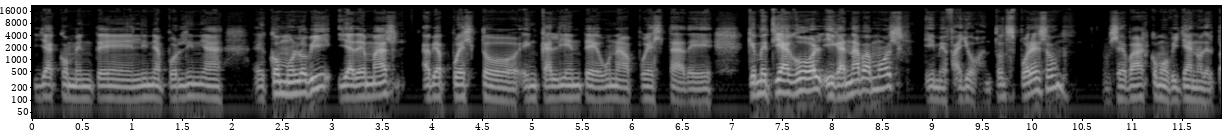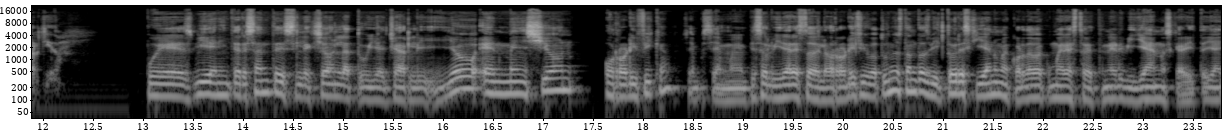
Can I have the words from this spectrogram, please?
ya comenté en línea por línea eh, cómo lo vi, y además había puesto en caliente una apuesta de que metía gol y ganábamos, y me falló. Entonces por eso se va como villano del partido. Pues bien, interesante selección la tuya, Charlie. Yo en mención horrorífica, se, me empieza a olvidar esto del horrorífico. Tuvimos tantas victorias que ya no me acordaba cómo era esto de tener villanos, que ahorita ya,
